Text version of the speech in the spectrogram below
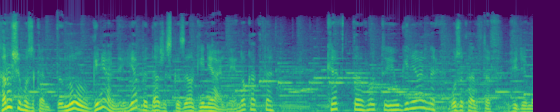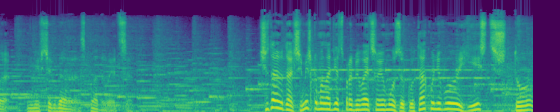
Хороший музыкант, ну, гениальный, я бы даже сказал гениальный, но как-то как-то вот и у гениальных музыкантов, видимо, не всегда складывается. Читаю дальше. Мишка молодец, пробивает свою музыку. Так у него есть что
